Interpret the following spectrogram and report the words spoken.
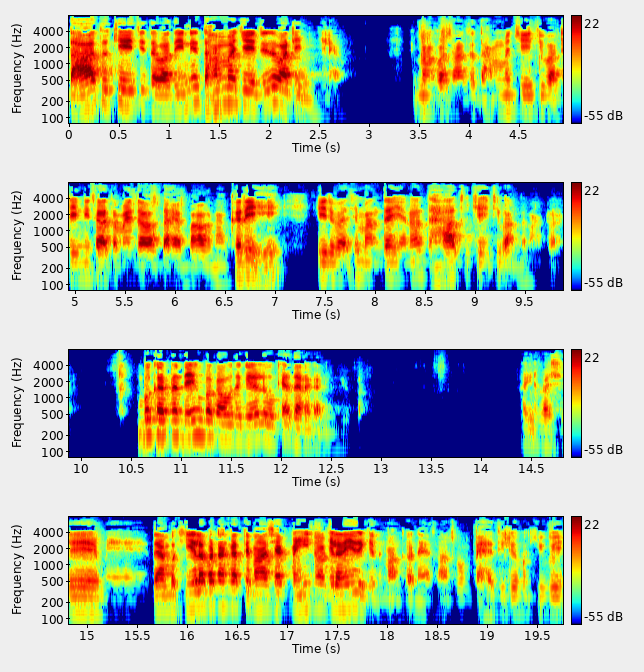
ධාතු චේතිත වදින්නේ ධම්ම චේතිත වටින්නේ කියලා. මම කොහොමද ධම්ම චේති වටින්න නිසා තමයි දවස් 10ක් භාවනා කරේ. ඊට පස්සේ මම දැන් යනවා ධාතු චේති වන්දනා කරන්න. ඔබ කරන දේ ඔබ කවුද කියලා ලෝකයා දැනගන්න කිව්වා. ඊට පස්සේ මේ දැන් ඔබ කියලා පටන් ගත්තේ මාසයක් මෙහි ඉන්නවා කියලා නේද කියලා මම කියන්නේ සංසෝම් පැහැදිලිවම කිව්වේ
